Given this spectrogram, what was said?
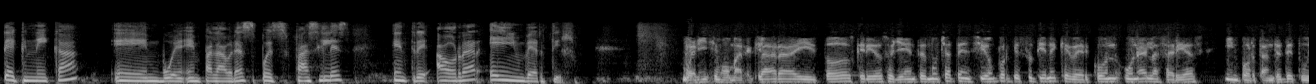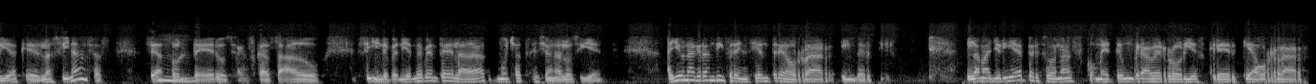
técnica en, en palabras pues fáciles entre ahorrar e invertir. Buenísimo, María Clara y todos queridos oyentes, mucha atención porque esto tiene que ver con una de las áreas importantes de tu vida, que es las finanzas. Seas mm. soltero, seas casado, independientemente de la edad, mucha atención a lo siguiente. Hay una gran diferencia entre ahorrar e invertir. La mayoría de personas comete un grave error y es creer que ahorrar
